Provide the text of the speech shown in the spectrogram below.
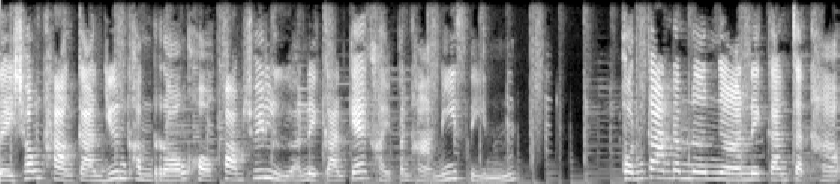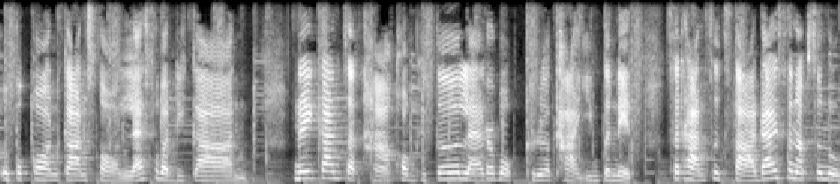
ในช่องทางการยื่นคำร้องขอความช่วยเหลือในการแก้ไขปัญหาหนี้สินผลการดำเนินงานในการจัดหาอุปกรณ์การสอนและสวัสดิการ ในการจัดหาคอมพิวเตอร์และระบบเครือข่ายอินเทอร์เน็ต สถานศึกษาได้สนับสนุน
